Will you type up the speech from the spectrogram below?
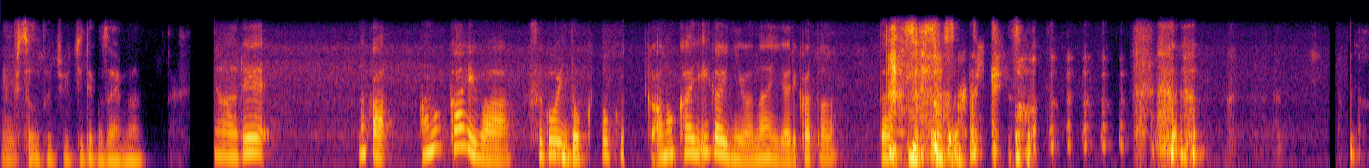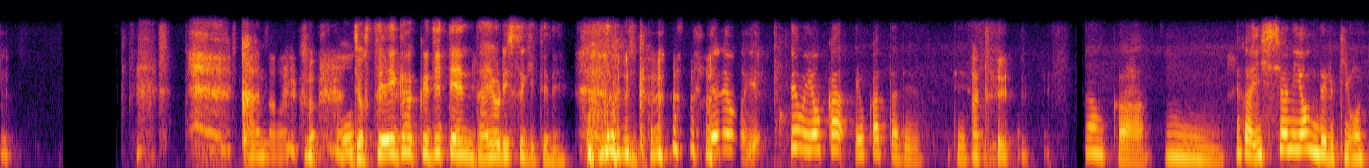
えーエピソード11でございます。いやあれ、なんか、あの回はすごい独特、あの回以外にはないやり方だったんですけど、あの、女性学辞典頼りすぎてね。いやでも、よでもよかよかったです。で。すなんか、うん、なんか一緒に読んでる気も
